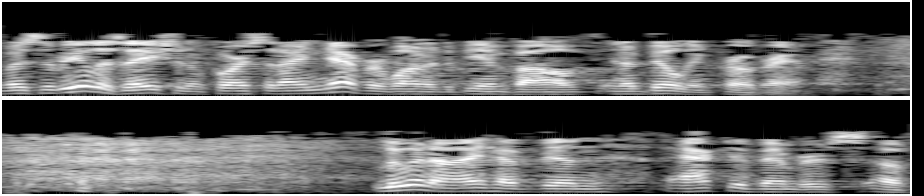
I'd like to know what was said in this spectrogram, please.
was the realization, of course, that I never wanted to be involved in a building program. Lou and I have been active members of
